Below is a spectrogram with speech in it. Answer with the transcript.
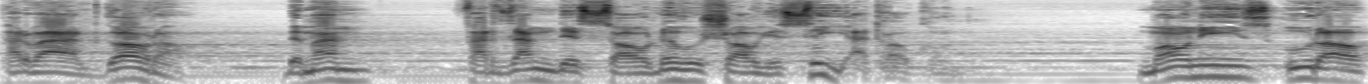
پروردگارا به من فرزند صالح و شایسته عطا کن. ما نیز او را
